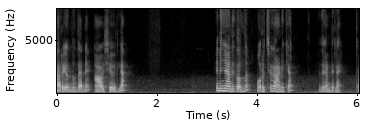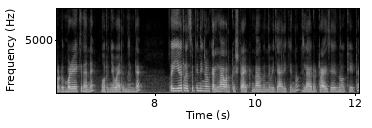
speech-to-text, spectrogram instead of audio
കറിയൊന്നും തന്നെ ആവശ്യമില്ല. ഇനി ഞാനിതൊന്ന് മുറിച്ച് കാണിക്കാം. ഇത് കണ്ടില്ലേ? തൊടുമ്പോഴേക്ക് തന്നെ മുറിഞ്ഞ് വരുന്നുണ്ട്. അപ്പോൾ ഈ ഒരു റെസിപ്പി നിങ്ങൾക്ക് എല്ലാവർക്കും ഇഷ്ടമായിട്ടുണ്ടാകുമെന്ന് വിചാരിക്കുന്നു. എല്ലാവരും ട്രൈ ചെയ്ത് നോക്കിയിട്ട്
